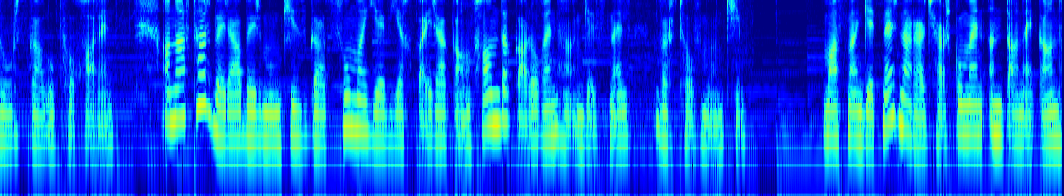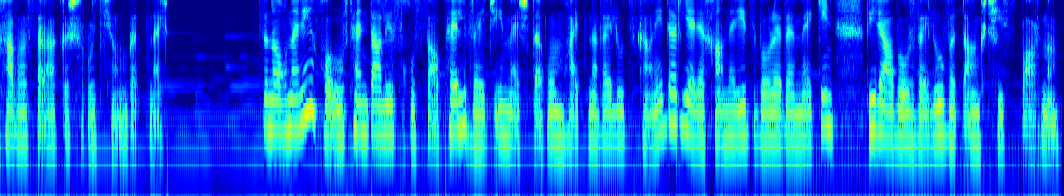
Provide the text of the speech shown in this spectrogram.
դուրս գալու փոխարեն։ Անարդար վերաբերմունքի զգացումը եւ եղբայրական խանդը կարող են հանգեցնել վրթովմունքի։ Մասնագետներն առաջարկում են ընտանեկան հավասարակշռություն գտնել։ Ծնողներին խորհուրդ են տալիս խուսափել վեճի մեջտեղում հայտնվելուց, քանի դեռ երեխաներից որևէ մեկին վիրավորվելու վտանգ չի սպառնում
